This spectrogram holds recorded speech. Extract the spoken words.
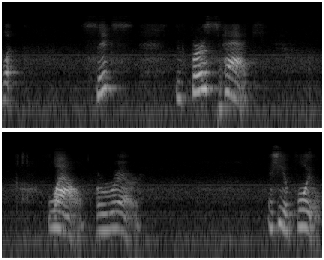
what, six? The first pack. Wow, a rare. Actually, a foil.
